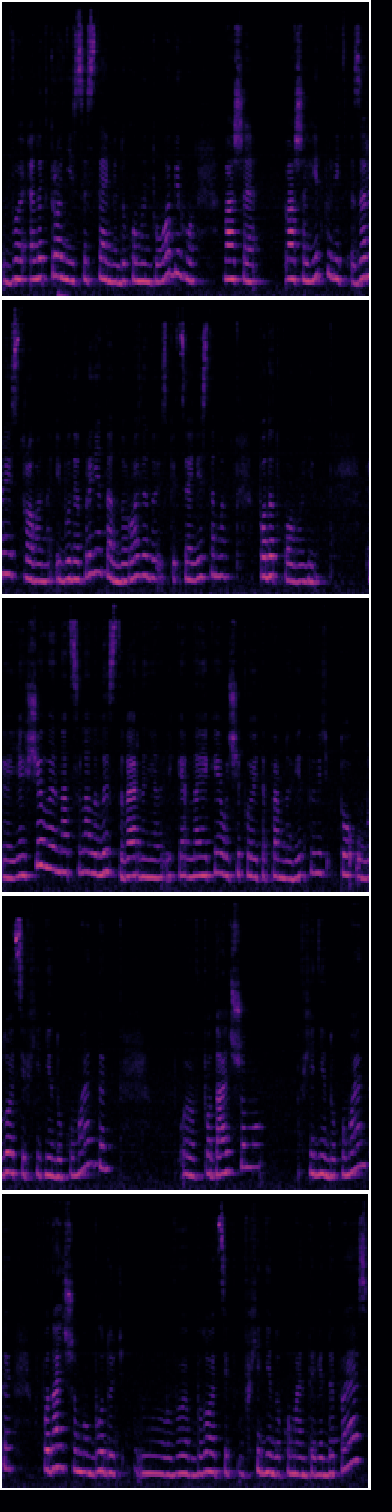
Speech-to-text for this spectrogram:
в електронній системі документообігу ваша, ваша відповідь зареєстрована і буде прийнята до розгляду спеціалістами податкової. Е, Якщо ви надсилали лист звернення, на яке очікуєте певну відповідь, то у блоці Вхідні документи е, в подальшому вхідні документи подальшому будуть в блоці вхідні документи від ДПС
